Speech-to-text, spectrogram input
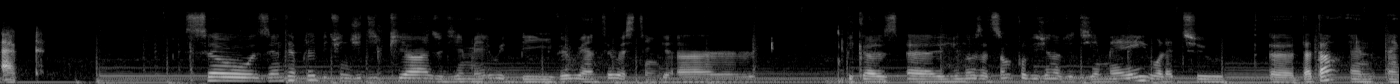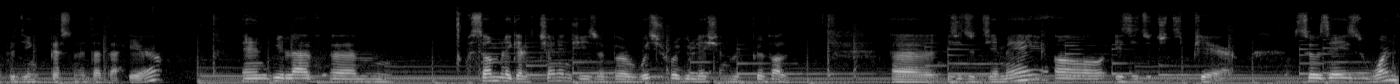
Act? So, the interplay between GDPR and the DMA would be very interesting uh, because uh, you know that some provision of the DMA relate to uh, data and including personal data here, and we'll have um, some legal challenges about which regulation will prevail. Uh, is it the DMA or is it the GDPR? So there is one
